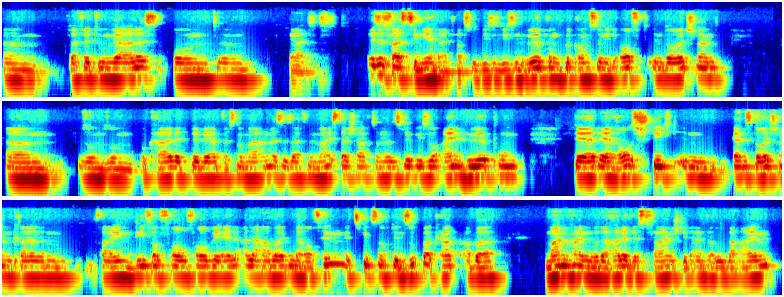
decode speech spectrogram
Ähm, dafür tun wir alles. Und ähm, ja, es ist, es ist faszinierend einfach. So diesen, diesen Höhepunkt bekommst du nicht oft in Deutschland. Ähm, so, so ein Pokalwettbewerb, was nochmal anders ist als eine Meisterschaft, sondern es ist wirklich so ein Höhepunkt, der, der raussticht in ganz Deutschland, gerade im Verein DVV, VWL, alle arbeiten darauf hin. Jetzt gibt es noch den Supercup, aber Mannheim oder Halle Westfalen steht einfach über allem,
